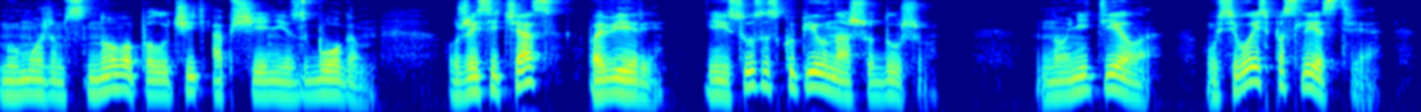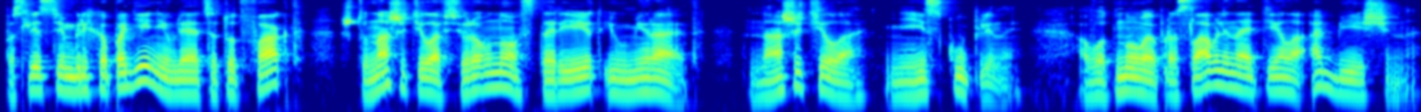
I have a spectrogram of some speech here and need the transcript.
мы можем снова получить общение с Богом. Уже сейчас, по вере, Иисус искупил нашу душу, но не тело. У всего есть последствия. Последствием грехопадения является тот факт, что наши тела все равно стареют и умирают. Наши тела не искуплены, а вот новое прославленное тело обещано,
